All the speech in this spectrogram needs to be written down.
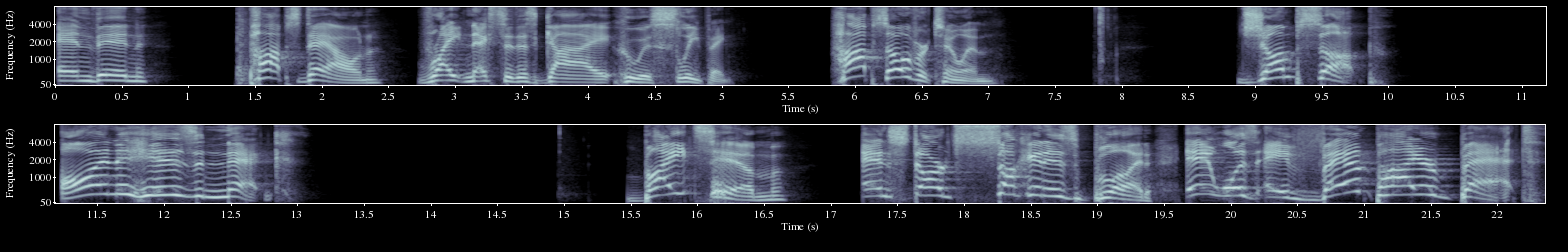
and then pops down right next to this guy who is sleeping. Hops over to him jumps up on his neck, bites him, and starts sucking his blood. It was a vampire bat,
